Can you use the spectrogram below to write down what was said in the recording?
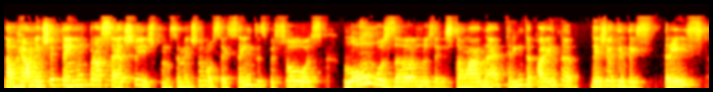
Não, realmente tem um processo isso, como você mencionou, 600 pessoas, longos anos, eles estão há, né, 30, 40, desde 83,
